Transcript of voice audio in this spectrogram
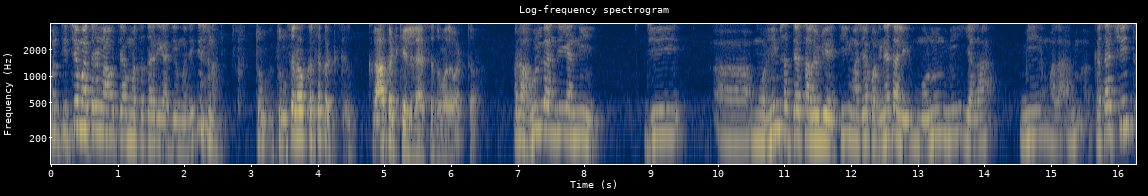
पण तिचे मात्र नाव त्या मतदार यादीमध्ये दिसून आले. तुम तुमचं नाव कसं कट का कट केलेलं आहे असं तुम्हाला वाटतं? राहुल गांधी यांनी जी मोहीम सध्या चालवली आहे ती माझ्या बघण्यात आली म्हणून मी याला मी मला कदाचित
